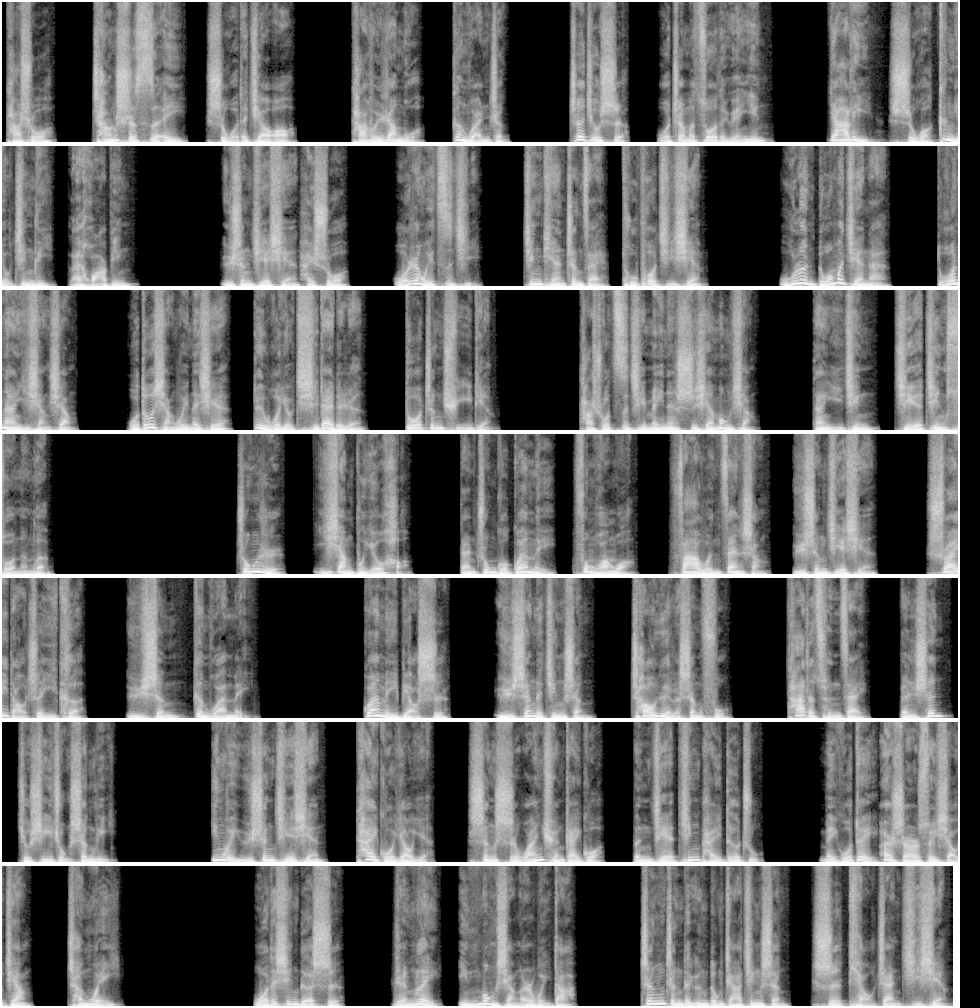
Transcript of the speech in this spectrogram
他说：“尝试四 A 是我的骄傲，它会让我更完整，这就是我这么做的原因。压力使我更有精力来滑冰。”羽生结弦还说：“我认为自己今天正在突破极限，无论多么艰难，多难以想象。”我都想为那些对我有期待的人多争取一点。他说自己没能实现梦想，但已经竭尽所能了。中日一向不友好，但中国官媒凤凰网发文赞赏羽生结弦，摔倒这一刻，羽生更完美。官媒表示，羽生的精神超越了胜负，他的存在本身就是一种胜利。因为羽生结弦太过耀眼，声势完全盖过本届金牌得主美国队二十二岁小将陈维。我的心得是，人类因梦想而伟大，真正的运动家精神是挑战极限。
